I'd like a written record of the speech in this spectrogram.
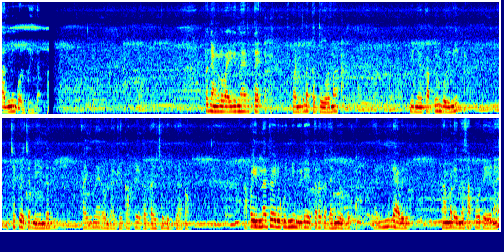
അതിനും കുഴപ്പമില്ല. അപ്പം ഞങ്ങൾ വൈകുന്നേരത്തെ പണികളൊക്കെ തീർന്ന് പിന്നെ കപ്പയും പൊഴുങ്ങി ഉച്ചയ്ക്ക് വെച്ച മീൻകറി വൈകുന്നേരം ഉണ്ടാക്കിയ കപ്പയൊക്കെ കഴിച്ചുകൊണ്ടിരിക്കുക കേട്ടോ. അപ്പോൾ ഇന്നത്തെ ഒരു കുഞ്ഞു വീഡിയോ ഇത്രയൊക്കെ തന്നെയുള്ളൂ എല്ലാവരും നമ്മൾ ഇന്ന് സപ്പോർട്ട് ചെയ്യണേ.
